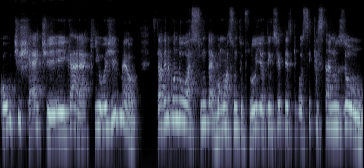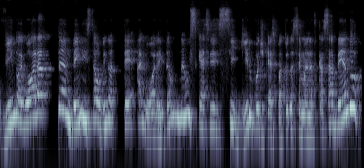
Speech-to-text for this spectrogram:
Coach Chat. E, cara, aqui hoje, meu, você tá vendo quando o assunto é bom, o assunto flui. Eu tenho certeza que você que está nos ouvindo agora também está ouvindo até agora. Então, não esquece de seguir o podcast para toda semana ficar sabendo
